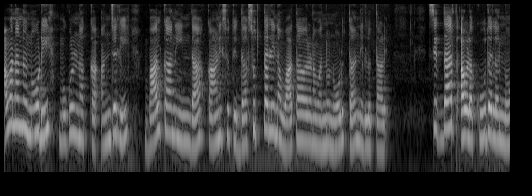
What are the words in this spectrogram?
ಅವನನ್ನು ನೋಡಿ ಮುಗುಳ್ನಕ್ಕ ಅಂಜಲಿ ಬಾಲ್ಕನಿಯಿಂದ ಕಾಣಿಸುತ್ತಿದ್ದ ಸುತ್ತಲಿನ ವಾತಾವರಣವನ್ನು ನೋಡುತ್ತಾ ನಿಲ್ಲುತ್ತಾಳೆ. ಸಿದ್ಧಾರ್ಥ್ ಅವಳ ಕೂದಲನ್ನು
